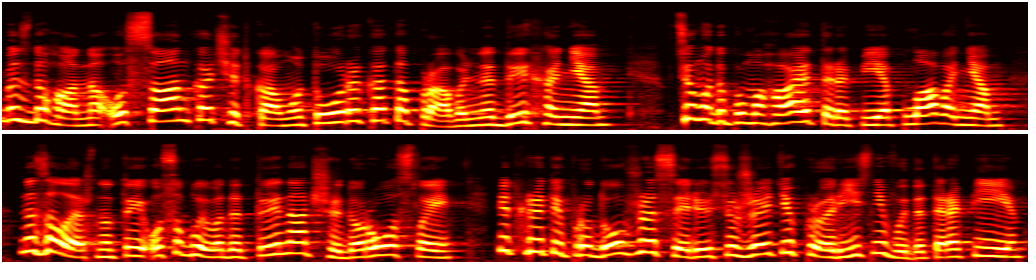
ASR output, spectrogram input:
Бездоганна осанка, чітка моторика та правильне дихання. В цьому допомагає терапія плавання. Незалежно ти особлива дитина чи дорослий. Відкритий продовжує серію сюжетів про різні види терапії.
